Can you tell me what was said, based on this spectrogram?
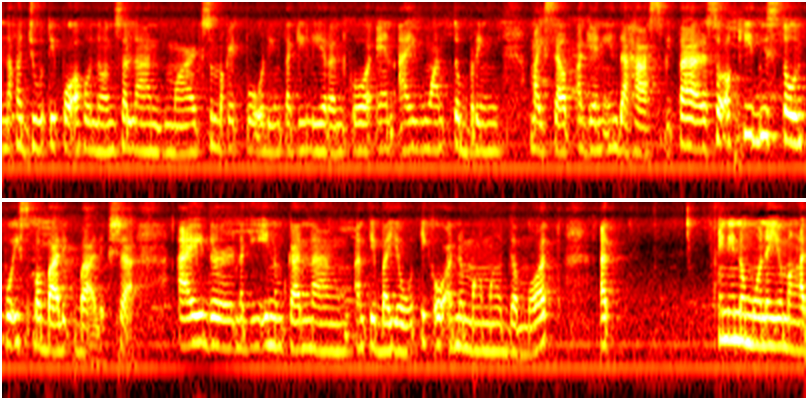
naka-duty po ako noon sa landmark. Sumakit po ulit yung tagiliran ko and I want to bring myself again in the hospital. So, a kidney stone po is pabalik-balik siya. Either nagiinom ka ng antibiotic o anong mga mga gamot at ininom muna yung mga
